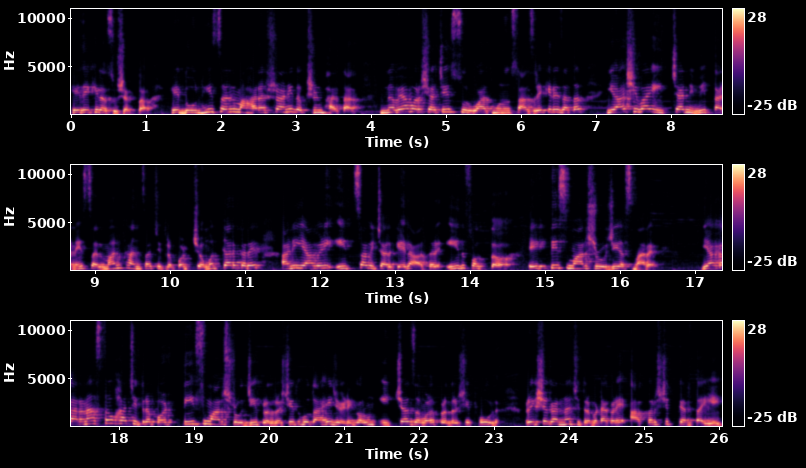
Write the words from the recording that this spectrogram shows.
हे देखील असू शकतं. हे दोन्ही सण महाराष्ट्र आणि दक्षिण भारतात नव्या वर्षाची सुरुवात म्हणून साजरे केले जातात. याशिवाय ईदच्या निमित्ताने सलमान खानचा चित्रपट चमत्कार करेल आणि यावेळी ईदचा विचार केला तर ईद फक्त एकतीस मार्च रोजी असणार आहे. या कारणास्तव हा चित्रपट तीस मार्च रोजी प्रदर्शित होत आहे जेणेकरून ईदच्या जवळ प्रदर्शित होऊन प्रेक्षकांना चित्रपटाकडे आकर्षित करता येईल.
